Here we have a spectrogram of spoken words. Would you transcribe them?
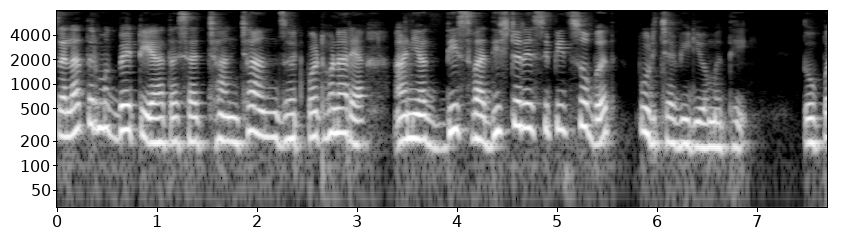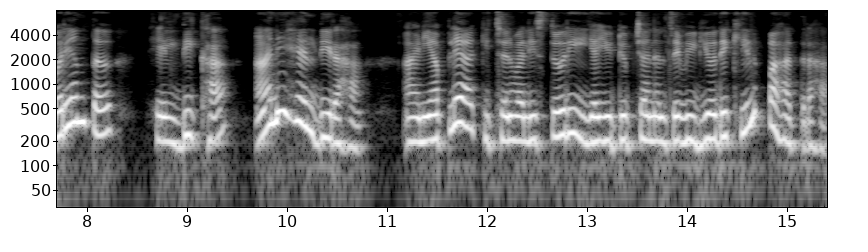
चला तर मग भेटूयात अशा छान छान झटपट होणाऱ्या आणि अगदी स्वादिष्ट रेसिपीजसोबत पुढच्या व्हिडिओमध्ये. तोपर्यंत हेल्दी खा आणि हेल्दी रहा आणि आपल्या किचनवाली स्टोरी या यूट्यूब चॅनलचे व्हिडिओ देखील पाहत रहा.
